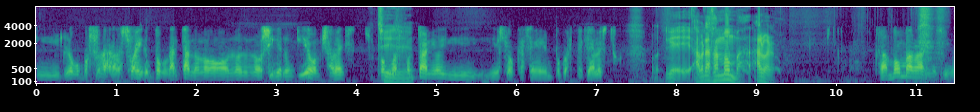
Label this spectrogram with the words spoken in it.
y luego pues a su aire un poco cantando, no, no, no siguen un guion, ¿sabes? Es un poco Sí. espontáneo y, y es lo que hace un poco especial esto. Eh, abrazan bomba, Álvaro. Zambomba grande, sí.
